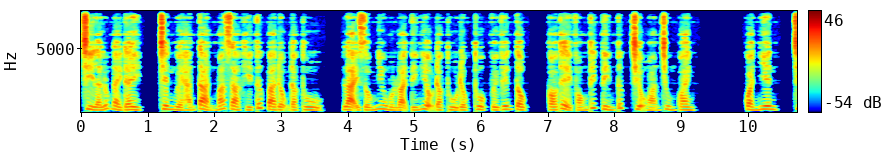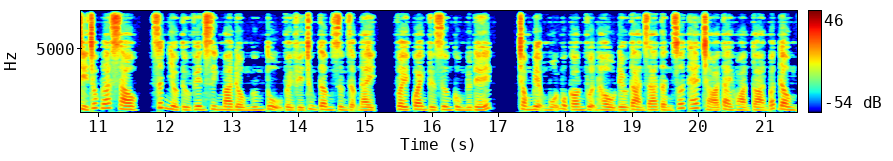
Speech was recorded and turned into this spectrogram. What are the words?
chỉ là lúc này đây, trên người hắn tản mát ra khí tức ba động đặc thù, lại giống như một loại tín hiệu đặc thù độc thuộc về viên tộc, có thể phóng thích tin tức triệu hoán chung quanh. Quả nhiên, chỉ chốc lát sau, rất nhiều tử viên sinh ma đồng ngưng tụ về phía trung tâm rừng rậm này, vây quanh từ dương cùng nữ đế. Trong miệng mỗi một con vượn hầu đều tản ra tần suất thét chói tai hoàn toàn bất đồng,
